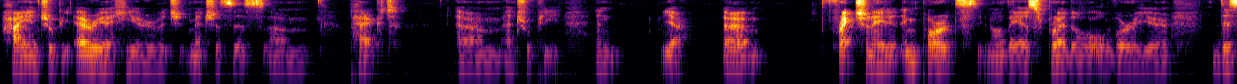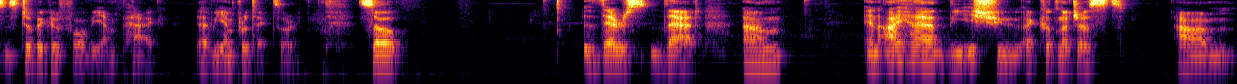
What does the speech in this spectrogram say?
high entropy area here, which matches this um, packed um, entropy. And yeah, um, fractionated imports, you know, they are spread all over here. This is typical for VM pack, uh, VM protect, sorry. So there's that. Um, and I had the issue, I could not just, um,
